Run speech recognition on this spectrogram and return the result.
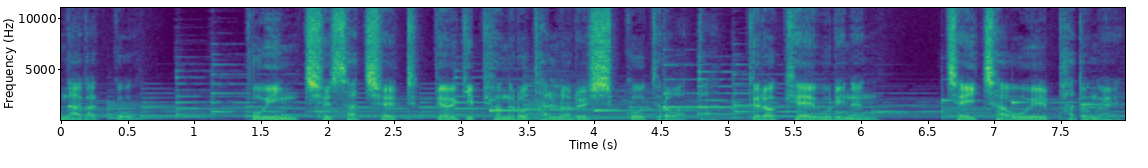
나갔고 보잉 747 특별기 편으로 달러를 싣고 들어왔다. 그렇게 우리는 제2차 5.1 파동을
